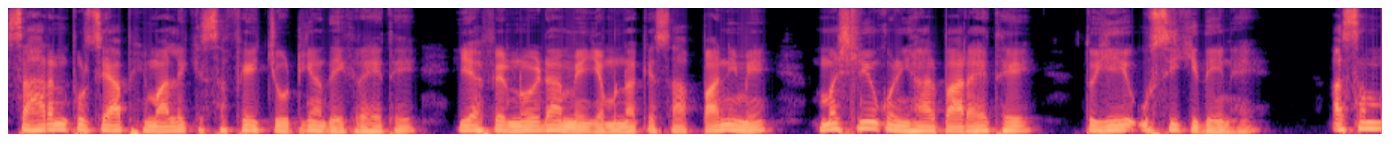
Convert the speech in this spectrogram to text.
सहारनपुर से आप हिमालय की सफ़ेद चोटियाँ देख रहे थे या फिर नोएडा में यमुना के साफ़ पानी में मछलियों को निहार पा रहे थे तो ये उसी की देन है। असम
